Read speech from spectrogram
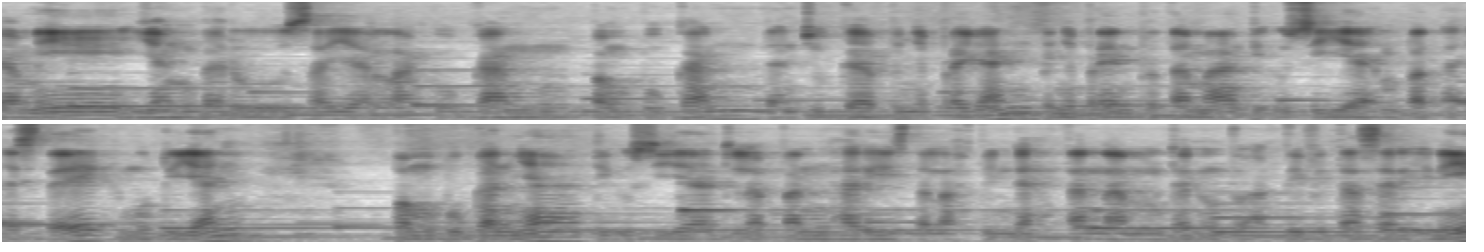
kami yang baru saya lakukan pemupukan dan juga penyepreian penyepreian pertama di usia 4 AST kemudian pemupukannya di usia 8 hari setelah pindah tanam. Dan untuk aktivitas hari ini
